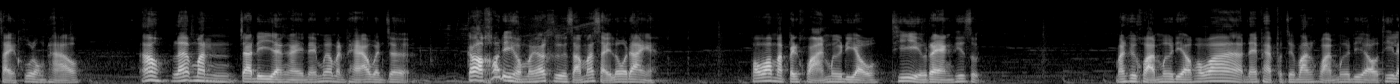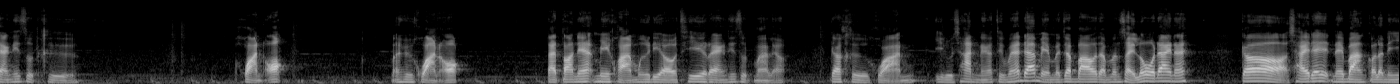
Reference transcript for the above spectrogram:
ใส่คู่รองเท้า เอ้าแล้วมันจะดียังไงในเมื่อมันแพ้เวนเจอร์ก็ข้อดีของมันก็คือสามารถใส่โล่ได้ไง เพราะว่ามันเป็นขวานมือเดียวที่แรงที่สุด มันคือขวานมือเดียวเพราะว่าในแพทปัจจุบันขวานมือเดียวที่แรงที่สุดคือ ขวานออก มันคือขวานออก แต่ตอนนี้มีขวานมือเดียวที่แรงที่สุดมาแล้ว ก็คือขวานอิลูชันนะครับ ถึงแม้ดาเมจมันจะเบาแต่มันใส่โล่ได้นะ ก็ใช้ได้ในบางกรณี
